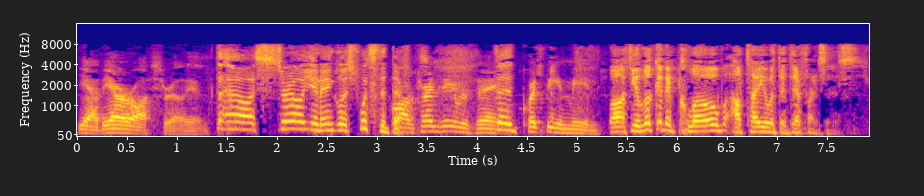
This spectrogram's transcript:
Yeah, they are Australian. The Australian English. What's the Oh, I'm trying to think of his name. The- Quit being mean. Well, if you look at a globe, I'll tell you what the difference is.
